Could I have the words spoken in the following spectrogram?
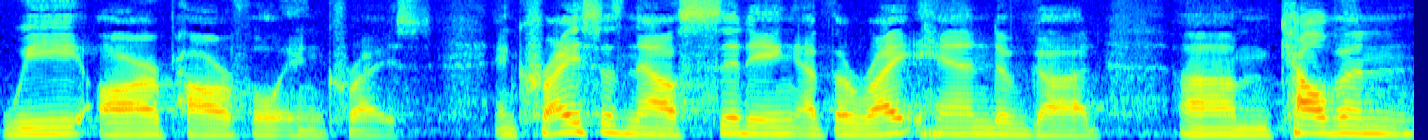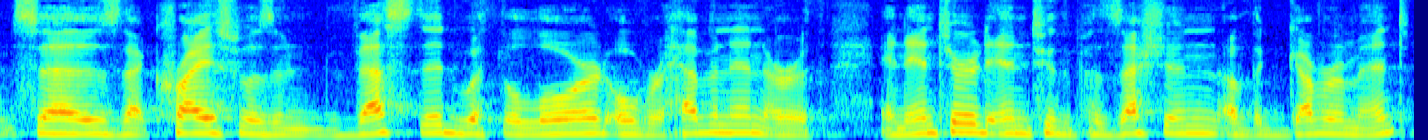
we are powerful in Christ. And Christ is now sitting at the right hand of God um, Calvin says that Christ was invested with the Lord over heaven and earth and entered into the possession of the government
